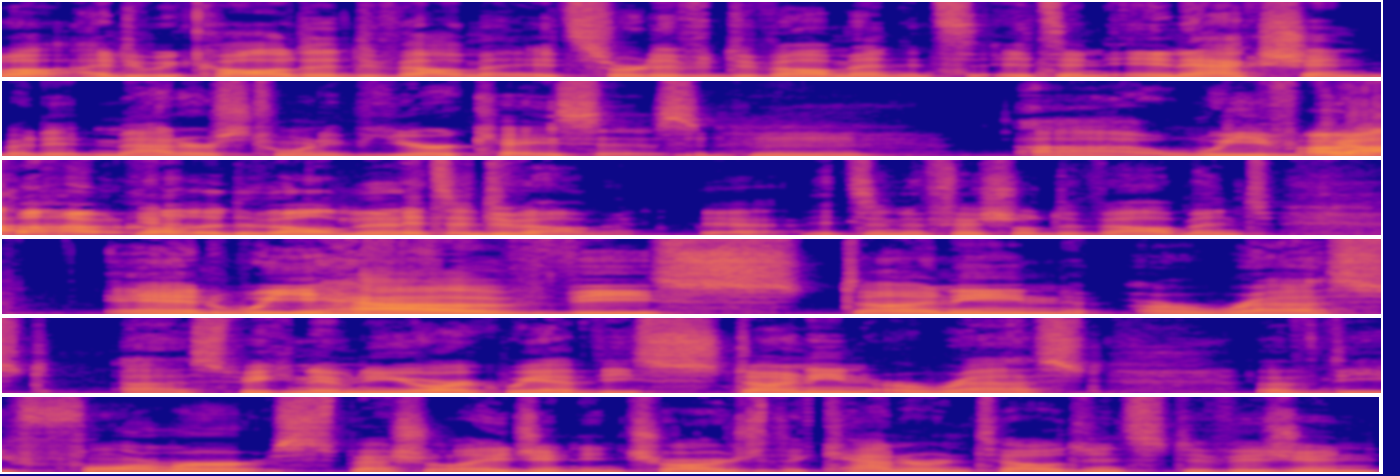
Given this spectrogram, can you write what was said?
Well, uh, do we call it a development? It's sort of a development. It's it's an inaction, but it matters to one of your cases. Uh, we've Mm-hmm. I would got. call, I would call yeah. it a development. It's a development. Yeah. It's an official development. And we have the stunning arrest. Uh, speaking of New York, we have the stunning arrest of the former special agent in charge of the counterintelligence division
